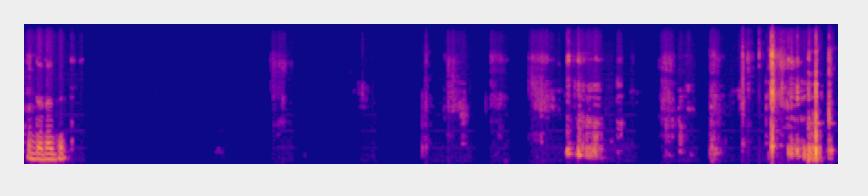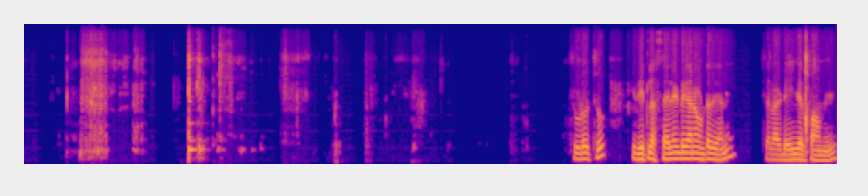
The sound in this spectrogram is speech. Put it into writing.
కొద్ది దగ్గర. చూడొచ్చు. ఇది ఇట్లా సైలెంట్ ఉంటుంది కానీ చాలా డేంజర్ ఫామ్ ఇది.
